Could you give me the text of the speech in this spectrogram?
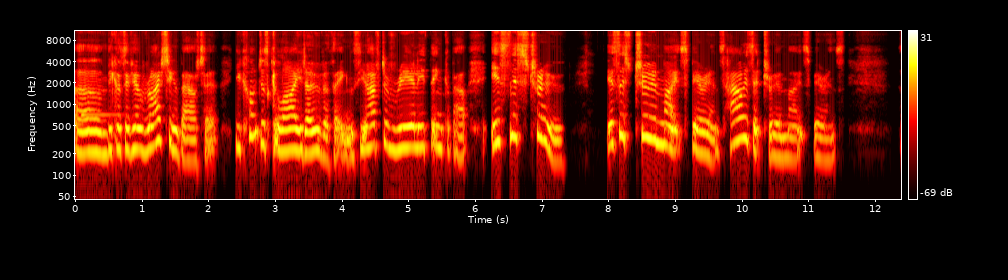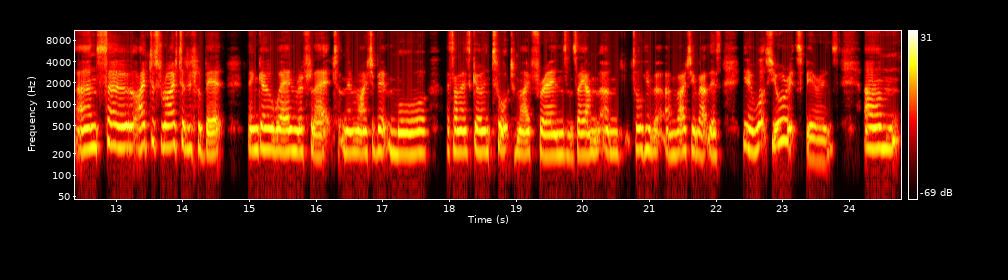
Um, because if you're writing about it, you can't just glide over things. You have to really think about is this true? Is this true in my experience? How is it true in my experience? And so I just write a little bit, then go away and reflect, and then write a bit more. I sometimes go and talk to my friends and say, "I'm, I'm talking about, I'm writing about this. You know, what's your experience?" Um,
